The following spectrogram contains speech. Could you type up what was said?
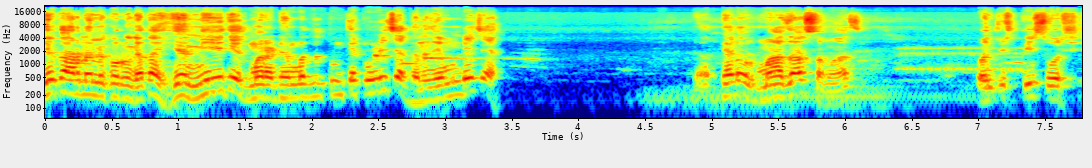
हे कारनामे करून घेता हे नियत आहेत. मराठ्यांबद्दल तुमच्या टोळीच्या धनंजय म्हणजे मुंडेच्या त्याला माझा समाज पंचवीस तीस वर्ष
